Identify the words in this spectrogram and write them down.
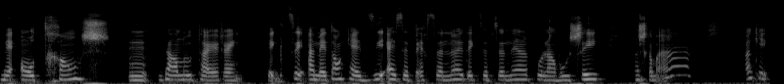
mais on tranche Mm. dans nos terrains. Fait que, tu sais, admettons qu'elle dit, hey, cette personne-là est exceptionnelle, il faut l'embaucher. Moi, je suis comme, ah, OK.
